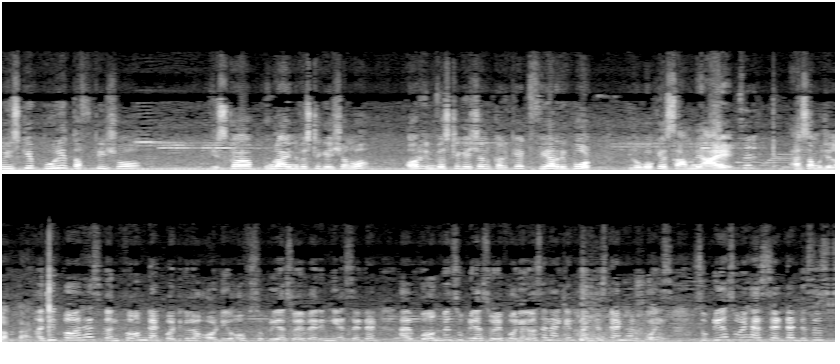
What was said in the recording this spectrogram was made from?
तो इसके पूरी तफ्तीश हो इसका पूरा इन्वेस्टिगेशन हो और इन्वेस्टिगेशन करके एक फेयर रिपोर्ट लोगों के सामने आए सर, ऐसा मुझे लगता है। Ajit Pawar has confirm that particular audio of Supriya Sule wherein here said that I work with Supriya Sule for years and I can understand her voice Supriya Sule has said that this is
